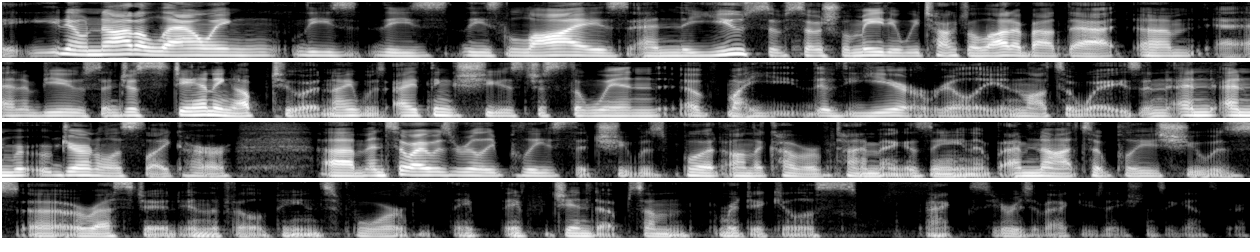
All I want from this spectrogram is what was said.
you know not allowing these these these lies and the use of social media. We talked a lot about that um, and abuse and just standing up to it. And i was i think she is just the win of my of the year really in lots of ways. And and and journalists like her. Um, and so i was really pleased that she was put on the cover of time magazine. I'm not so pleased she was uh, arrested in the philippines for they, they've ginned up some ridiculous ac- series of accusations against her.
